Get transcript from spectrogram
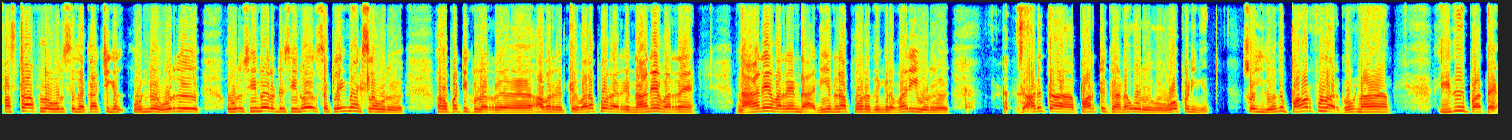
ஃபர்ஸ்ட் ஹாஃபில் ஒரு சில காட்சிகள் ஒன்று ஒரு ஒரு சீனோ ரெண்டு சீனோ கிளைமேக்ஸில் ஒரு பர்டிகுலர் அவர் வரப்போகிறாரு நானே வர்றேன். நானே வர்றேன்டா நீ என்னடா போகிறதுங்கிற மாதிரி ஒரு அடுத்த பார்ட்டுக்கான ஒரு ஓப்பனிங்கு ஸோ இது வந்து பவர்ஃபுல்லாக இருக்கும். நான் இது பார்த்தேன்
